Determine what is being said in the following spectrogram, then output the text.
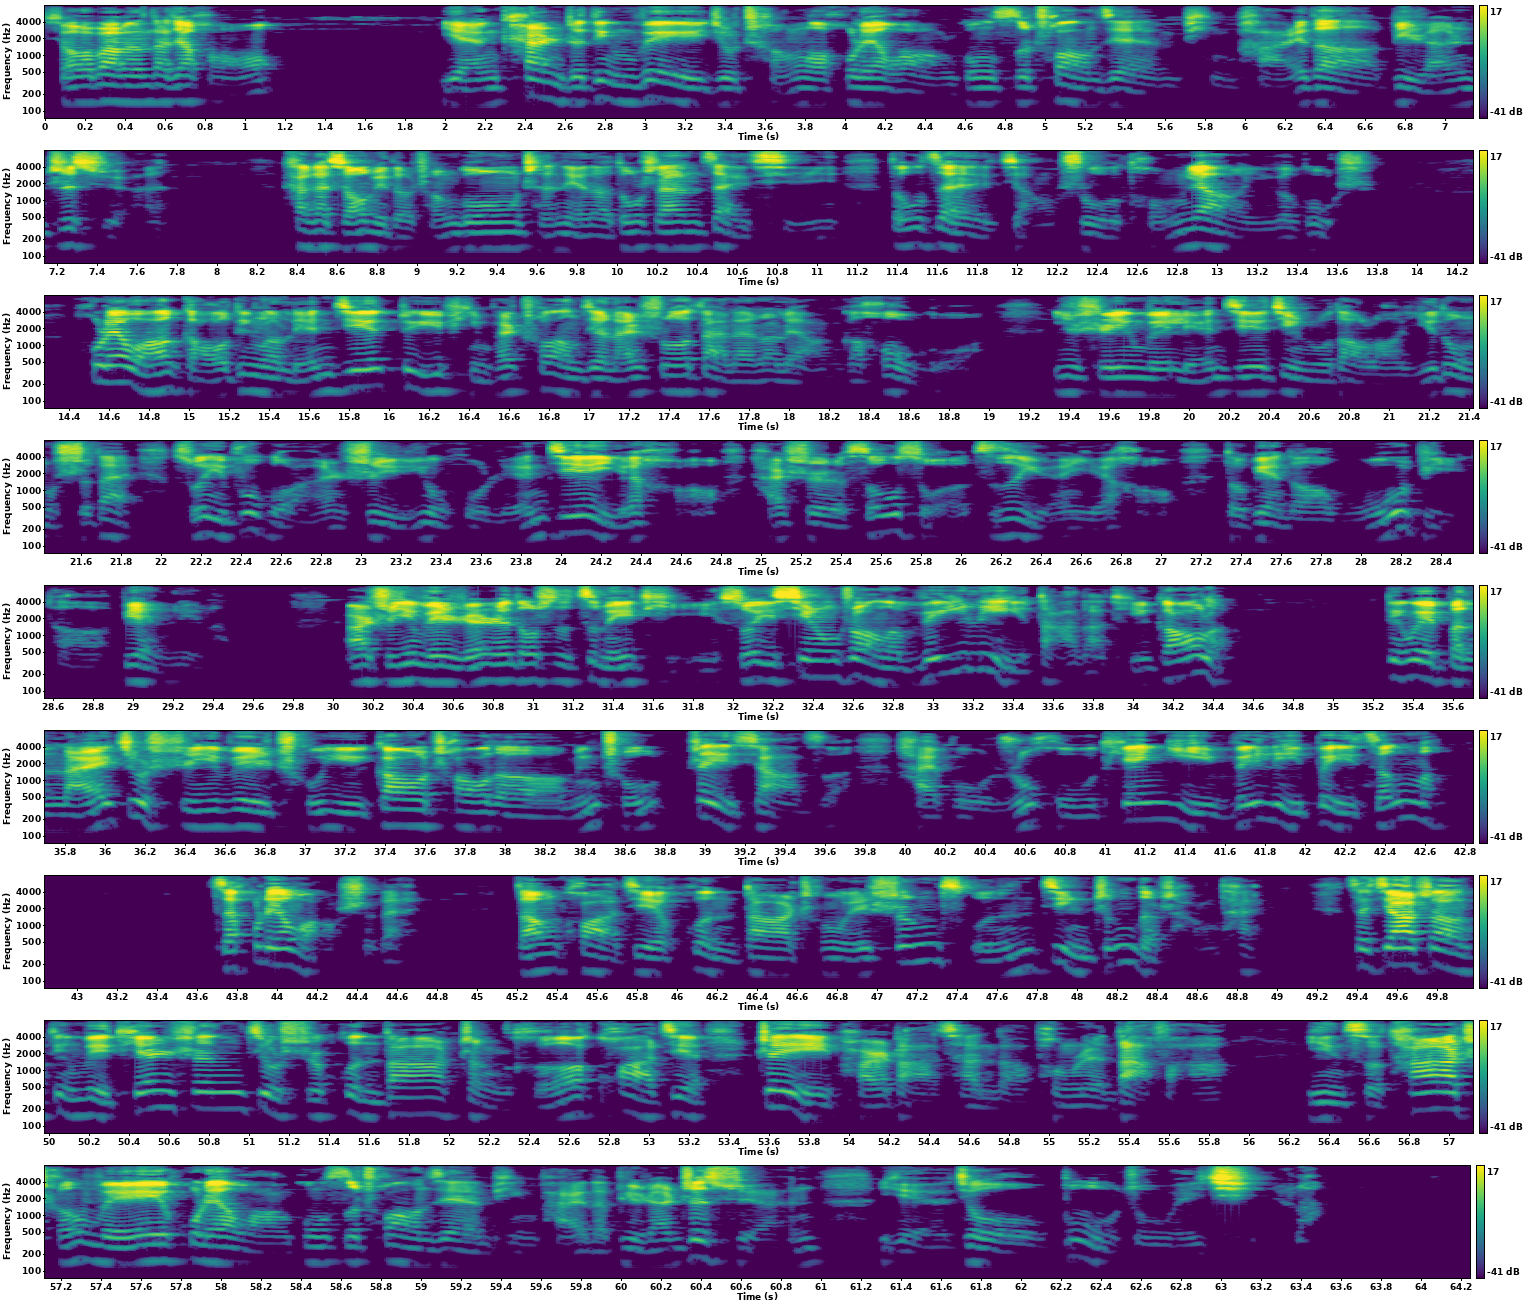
小伙伴们，大家好！眼看着定位就成了互联网公司创建品牌的必然之选。看看小米的成功，陈年的东山再起，都在讲述同样一个故事。互联网搞定了连接，对于品牌创建来说带来了两个后果：一是因为连接进入到了移动时代，所以不管是与用户连接也好，还是搜索资源也好，都变得无比的便利了。二是因为人人都是自媒体，所以信用状的威力大大提高了。定位本来就是一位厨艺高超的名厨，这下子还不如虎添翼，威力倍增吗？在互联网时代，当跨界混搭成为生存竞争的常态，再加上定位天生就是混搭、整合、跨界这一盘大餐的烹饪大法。因此，它成为互联网公司创建品牌的必然之选，也就不足为奇了。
